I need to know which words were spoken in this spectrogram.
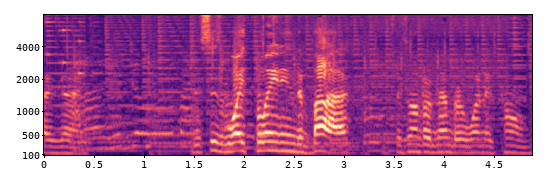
This is white plane in the back. I don't remember when it comes.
